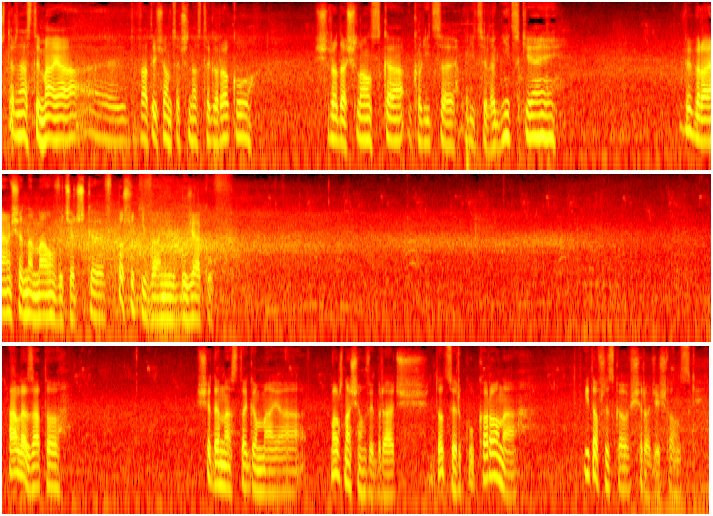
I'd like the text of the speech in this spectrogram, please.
14 maja e, 2013 roku Środa Śląska, okolice ulicy Legnickiej. Wybrałem się na małą wycieczkę w poszukiwaniu buziaków. Ale za to 17 maja można się wybrać do cyrku Korona i to wszystko w Środzie Śląskiej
